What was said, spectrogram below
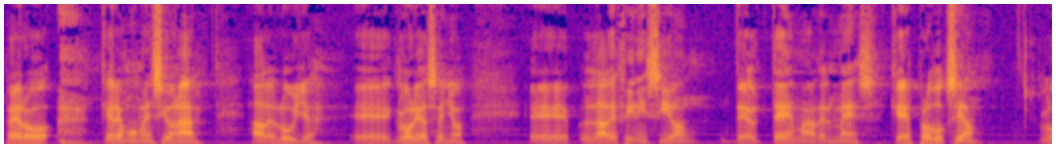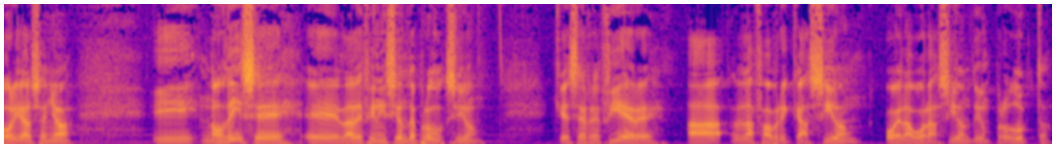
Pero queremos mencionar, aleluya, eh, gloria al Señor, la definición del tema del mes, que es producción. Gloria al Señor. Y nos dice eh, la definición de producción que se refiere a la fabricación o elaboración de un producto,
